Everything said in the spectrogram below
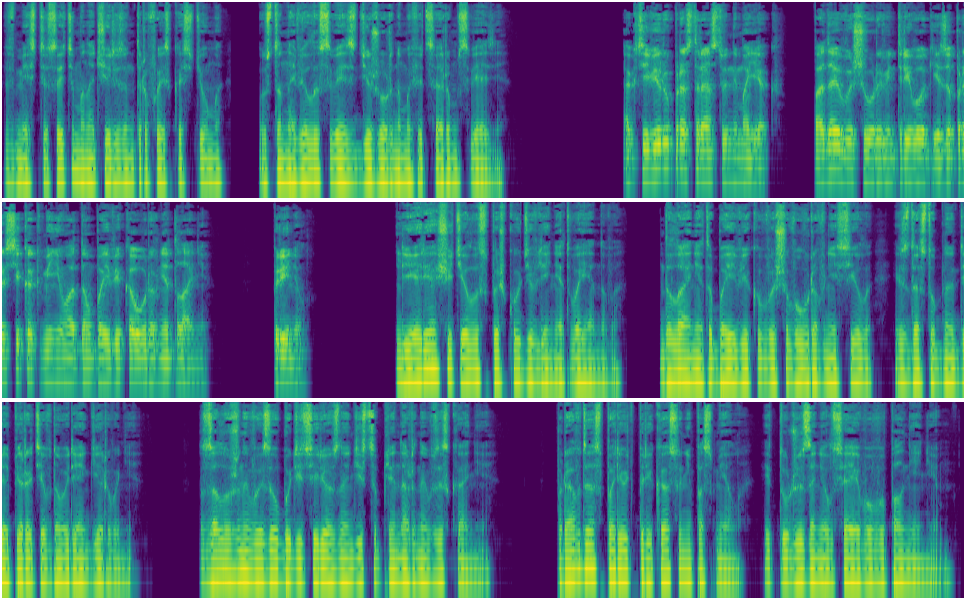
Вместе с этим она через интерфейс костюма Установила связь с дежурным офицером связи. «Активируй пространственный маяк. Подай высший уровень тревоги и запроси как минимум одного боевика уровня длани. Принял». Льери ощутила вспышку удивления от военного. Длань — это боевик высшего уровня силы из доступных для оперативного реагирования. Заложенный вызов будет серьезное дисциплинарное взыскание. Правда, оспаривать приказ он не посмел и тут же занялся его выполнением.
